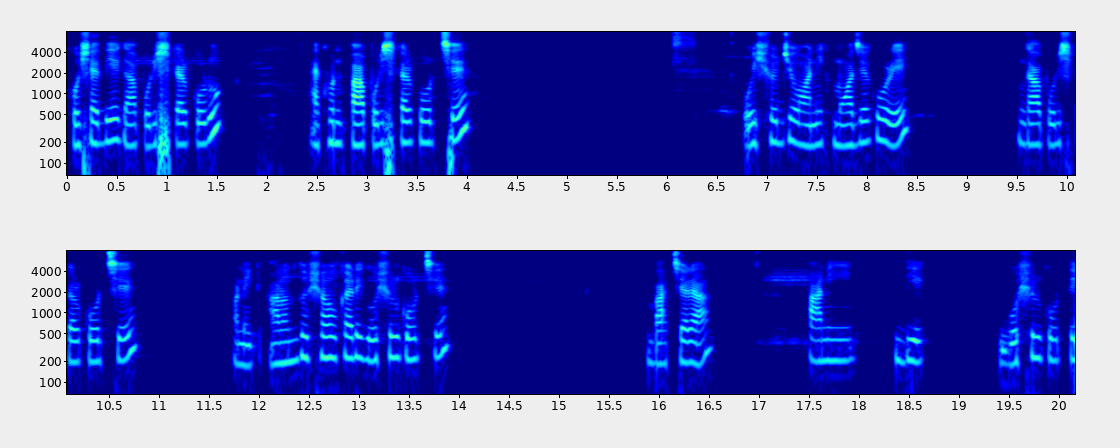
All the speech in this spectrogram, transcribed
খোসা দিয়ে গা পরিষ্কার করুক। এখন পা পরিষ্কার করছে। ঐশ্বর্য অনেক মজা করে গা পরিষ্কার করছে। অনেক আনন্দ সহকারে গোসল করছে। বাচ্চারা পানি দিয়ে গোসল করতে,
